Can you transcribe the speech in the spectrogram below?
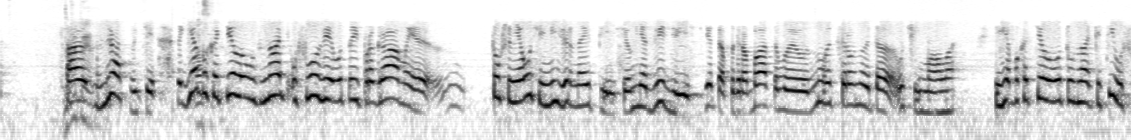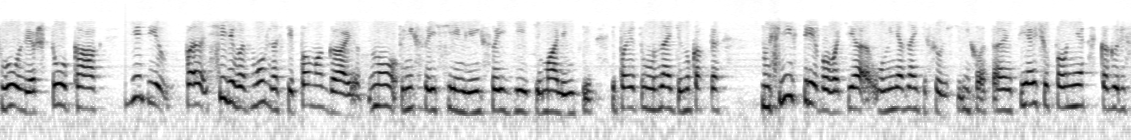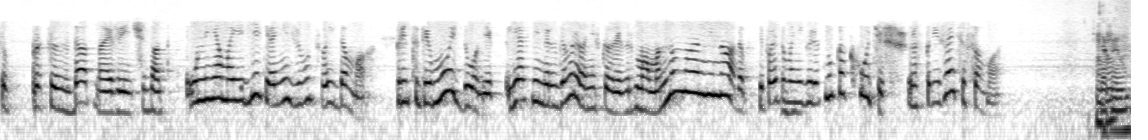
А, здравствуйте. Я бы хотела узнать условия вот этой программы. Ну, То, что у меня очень мизерная пенсия. У меня 2200. Где-то подрабатываю. Но это все равно это очень мало. И я бы хотела вот узнать, какие условия, что, как. Дети по силе возможности помогают. Но у них свои семьи, у них свои дети маленькие. И поэтому, знаете, ну как-то ну, с них требовать, я, у меня, знаете, совести не хватает. Я еще вполне, как говорится, процессдатная женщина. У меня мои дети, они живут в своих домах. В принципе, мой домик, я с ними разговаривала, они сказали, говорят, мама, ну, ну не надо. И поэтому они говорят, ну, как хочешь, распоряжайся сама. Дякую.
